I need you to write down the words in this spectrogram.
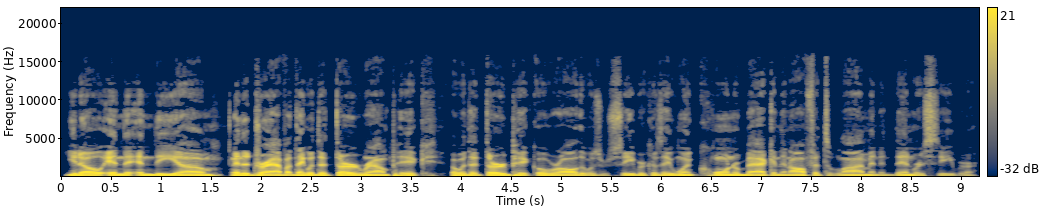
you know, in the, in the, um, in the draft, I think with the third round pick or with the third pick overall, there was receiver because they went cornerback and then offensive lineman and then receiver.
